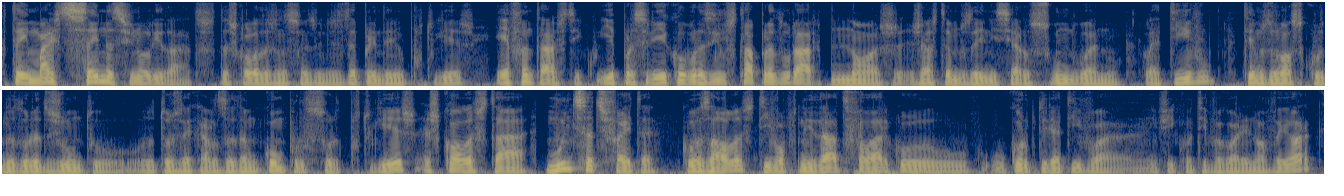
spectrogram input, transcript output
que têm mais de 100 nacionalidades da Escola das Nações Unidas de aprenderem o português, é fantástico. E a parceria com o Brasil está para durar. Nós já estamos a iniciar o segundo ano letivo, temos o nosso coordenador adjunto, o Dr. José Carlos Adão, como professor de português. A escola está muito satisfeita com as aulas. Tive a oportunidade de falar com o, o corpo diretivo, enfim, quando estive agora em Nova York.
